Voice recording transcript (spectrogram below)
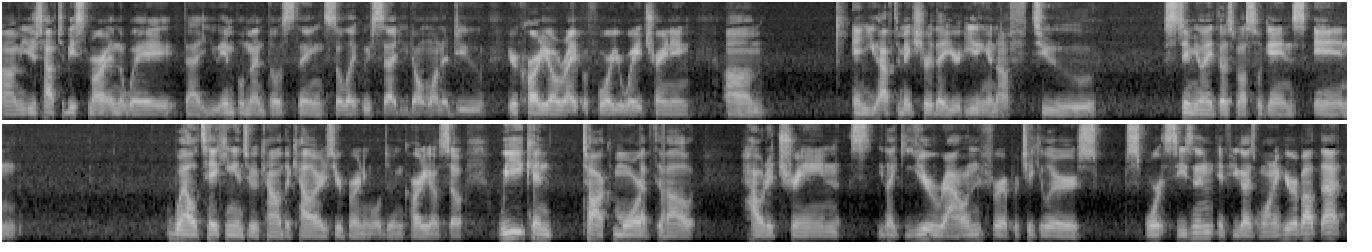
um, you just have to be smart in the way that you implement those things. So, like we said, you don't want to do your cardio right before your weight training, um, and you have to make sure that you're eating enough to stimulate those muscle gains in while taking into account the calories you're burning while doing cardio. So we can talk more about how to train like year round for a particular sport season if you guys want to hear about that.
